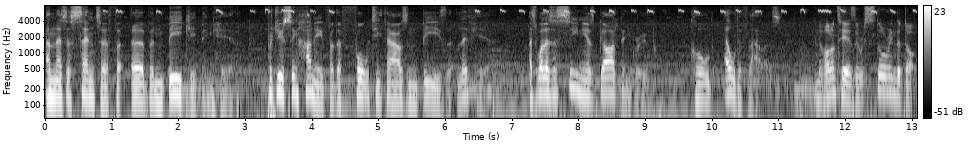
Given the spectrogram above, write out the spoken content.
And there's a centre for urban beekeeping here, producing honey for the 40,000 bees that live here, as well as a seniors gardening group called Elderflowers. And the volunteers are restoring the dock,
